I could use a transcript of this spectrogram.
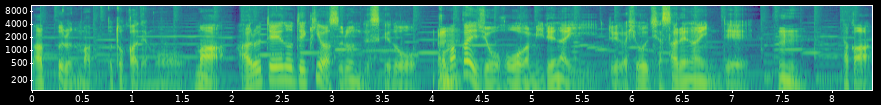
Apple のマップとかでも、まあある程度できはするんですけど、うん細かい情報が見れないというか表示されないんで、うん。なんか、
